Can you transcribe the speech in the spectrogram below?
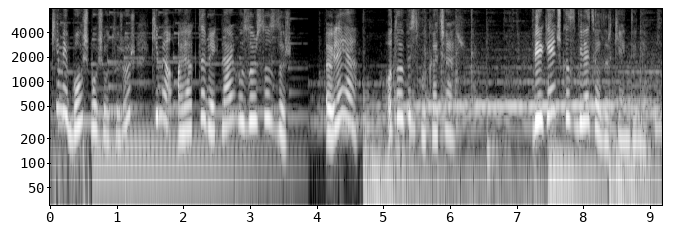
Kimi boş boş oturur, kimi ayakta bekler huzursuzdur. Öyle ya, otobüs bu kaçar. Bir genç kız bilet alır kendini.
